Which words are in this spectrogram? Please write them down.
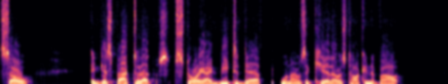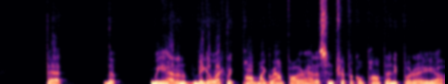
So it gets back to that story I beat to death when I was a kid. I was talking about that the we had a big electric pump. My grandfather had a centrifugal pump. Then he put a uh,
